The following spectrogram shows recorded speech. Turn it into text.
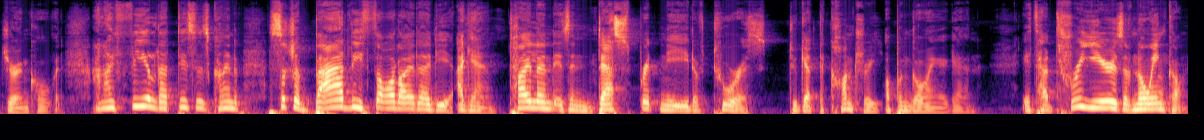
during COVID. And I feel that this is kind of such a badly thought out idea. Again, Thailand is in desperate need of tourists to get the country up and going again. It's had three years of no income.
